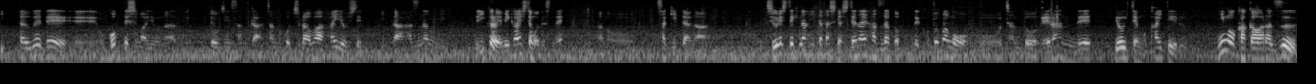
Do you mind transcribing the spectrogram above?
いった上で、えー、怒ってしまうような同人作家、ちゃんとこちらは配慮していたはずなのに、いくら読み返してもですね、あのさっき言ったような中立的な言い方しかしてないはずだと。で、言葉もちゃんと選んで、良い点も書いているにもかかわらず、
